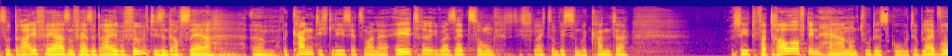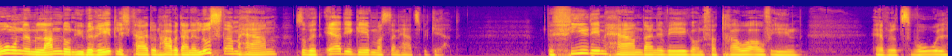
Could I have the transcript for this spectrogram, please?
so drei Versen, Verse drei bis fünf. Die sind auch sehr ähm, bekannt. Ich lese jetzt mal eine ältere Übersetzung, die ist vielleicht so ein bisschen bekannter. Da steht, vertraue auf den Herrn und tu das Gute. Bleib wohnen im Lande und übe Redlichkeit und habe deine Lust am Herrn, so wird er dir geben, was dein Herz begehrt. Befiehl dem Herrn deine Wege und vertraue auf ihn. Er wird's wohl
